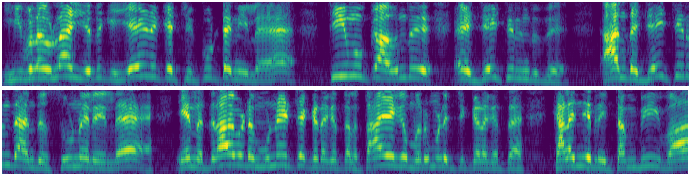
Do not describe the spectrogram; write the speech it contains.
இவ்வளவுலாம் எதுக்கு? ஏழு கட்சி கூட்டணியில திமுக வந்து ஜெயிச்சிருந்தது. அந்த ஜெயிச்சிருந்த அந்த சூழ்நிலையில என்ன திராவிட முன்னேற்ற கழகத்துல தாயக மறுமலர்ச்சி கழகத்தை கலைஞர் நீ தம்பி வா.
